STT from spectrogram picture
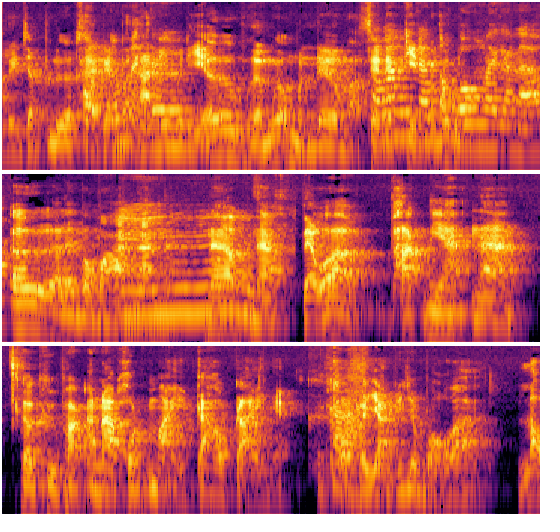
หรือจะเลือกใครเป็นประธานาธิบดีเออเผื่อมันก็เหมือนเดิมอะเพเศรษราะฐมันกิมีจการมันตก็กลงอะไรกันแล้วเอออะไรประมาณนั้นน่ะอืมนะครับนะแต่ว่าพักเนี้ยนะ ก็คือพักอนาคตใหม่ก้าวไกลเนี่ยคือเขาค่ะพยายามที่จะบอกว่าเรา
